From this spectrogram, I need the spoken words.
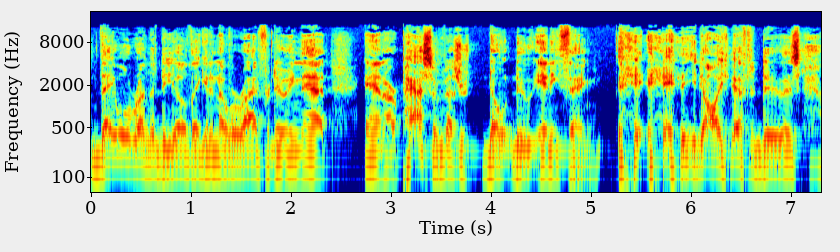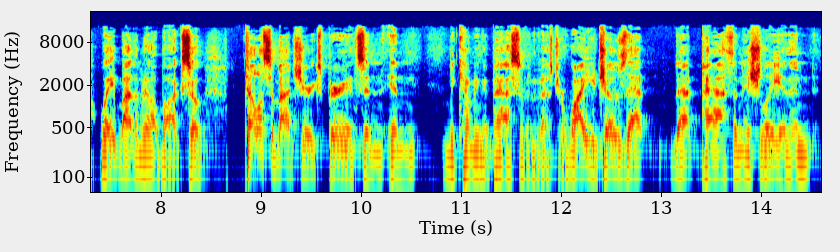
They will run the deal, they get an override for doing that, and our passive investors don't do anything. All you have to do is wait by the mailbox. So tell us about your experience in, in becoming a passive investor. Why you chose that that path initially, and then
